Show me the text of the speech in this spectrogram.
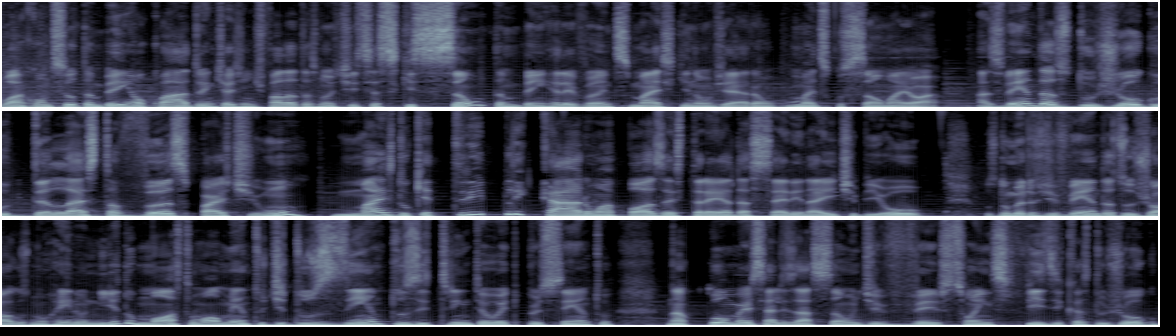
O Aconteceu também é o quadro em que a gente fala das notícias que são também relevantes, mas que não geram uma discussão maior. As vendas do jogo The Last of Us Parte 1 mais do que triplicaram após a estreia da série na HBO. Os números de vendas dos jogos no Reino Unido mostram um aumento de 238% na comercialização de versões físicas do jogo,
